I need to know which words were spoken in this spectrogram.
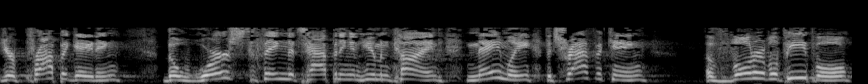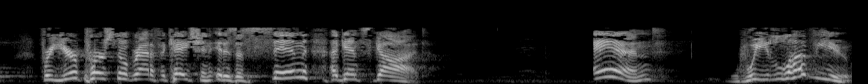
you're propagating the worst thing that's happening in humankind, namely the trafficking of vulnerable people for your personal gratification. It is a sin against God. And we love you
